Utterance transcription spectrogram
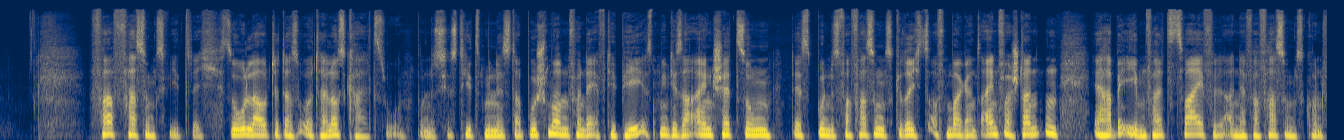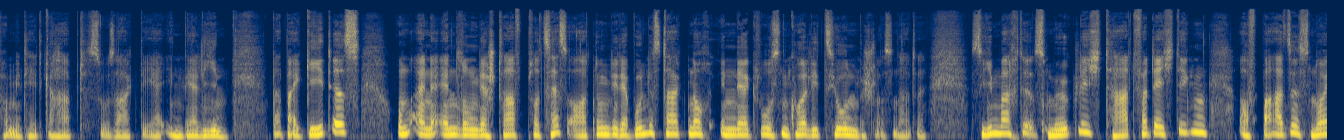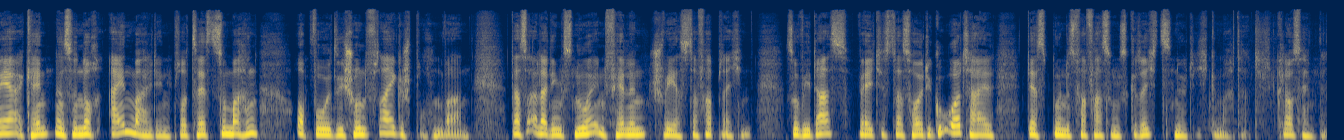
Verfassungswidrig. So lautet das Urteil aus Karlsruhe. Bundesjustizminister Buschmann von der FDP ist mit dieser Einschätzung des Bundesverfassungsgerichts offenbar ganz einverstanden. Er habe ebenfalls Zweifel an der Verfassungskonformität gehabt, so sagte er in Berlin. Dabei geht es um eine Änderung der Strafprozessordnung, die der Bundestag noch in der Großen Koalition beschlossen hatte. Sie machte es möglich, Tatverdächtigen auf Basis neuer Erkenntnisse noch einmal den Prozess zu machen, obwohl sie schon freigesprochen ausgebrochen waren. Das allerdings nur in Fällen schwerster Verbrechen, so wie das, welches das heutige Urteil des Bundesverfassungsgerichts nötig gemacht hat. Klaus Hempel.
